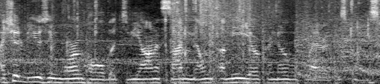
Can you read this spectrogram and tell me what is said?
I should be using Wormhole, but to be honest, I'm a- mediocre Nova player at this point. So.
